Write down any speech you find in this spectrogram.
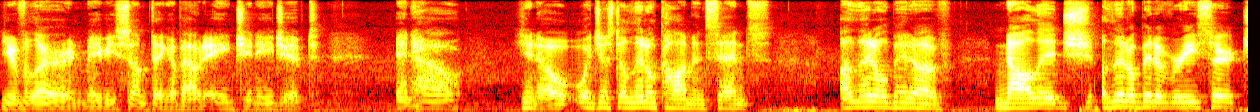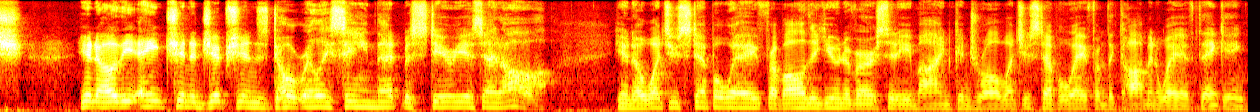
you've learned maybe something about ancient Egypt and how, you know, with just a little common sense, a little bit of knowledge, a little bit of research, you know, the ancient Egyptians don't really seem that mysterious at all. You know, once you step away from all the university mind control, once you step away from the common way of thinking,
